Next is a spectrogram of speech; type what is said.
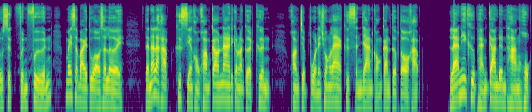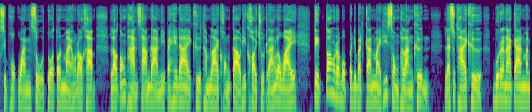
รู้สึกฝืนๆไม่สบายตัวเอาซะเลย แต่นั่นแหละครับคือเสียงของความก้าวหน้าที่กำลังเกิดขึ้น ความเจ็บปวดในช่วงแรกคือสัญญาณของการเติบโตครับ และนี่คือแผนการเดินทาง 66 วันสู่ตัวตนใหม่ของเราครับ เราต้องผ่าน 3 ด่านนี้ไปให้ได้ คือทำลายของเก่าที่คอยฉุดรั้งเราไว้ ติดต้องระบบปฏิบัติการใหม่ที่ทรงพลังขึ้น และสุดท้ายคือ บูรณาการมัน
